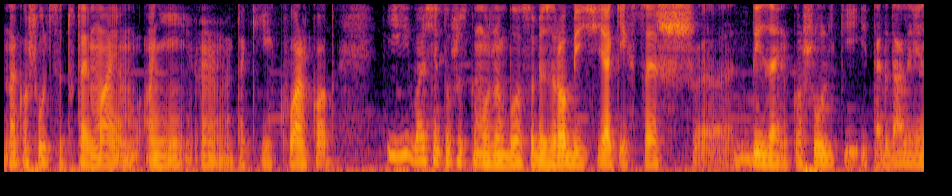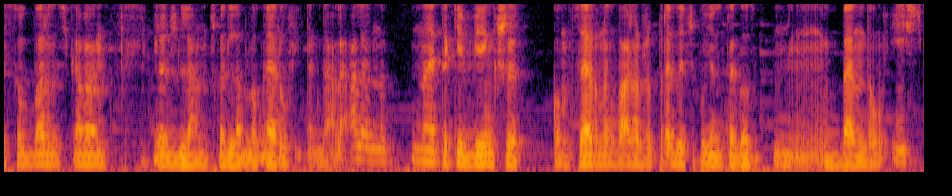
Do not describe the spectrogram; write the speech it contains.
Na koszulce tutaj mają oni e, taki QR kod i właśnie to wszystko można było sobie zrobić, jaki chcesz e, design koszulki i tak dalej, więc to bardzo ciekawa rzecz dla na przykład dla blogerów i tak dalej, ale no, nawet takie większe koncerny uważam, że prędzej czy później do tego mm, będą iść,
